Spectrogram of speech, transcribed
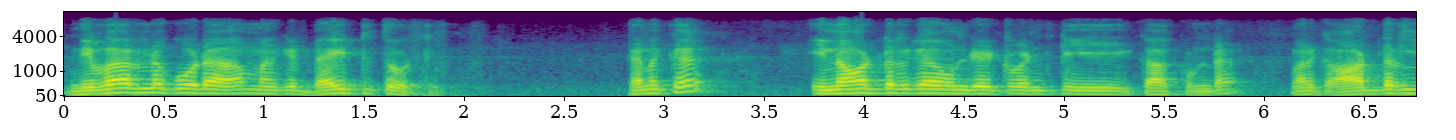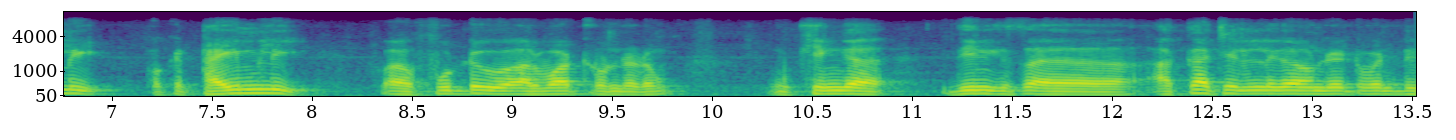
నివారణ కూడా మనకి డైట్ తోటి. కనుక ఇన్ ఆర్డర్గా ఉండేటువంటి కాకుండా మనకి ఆర్డర్లీ ఒక టైమ్లీ ఫుడ్ అలవాట్లు ఉండడం ముఖ్యంగా దీనికి అక్కా చెల్లెలుగా ఉండేటువంటి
